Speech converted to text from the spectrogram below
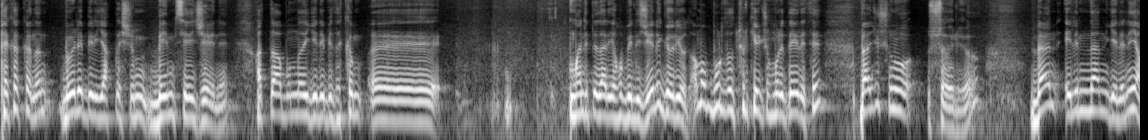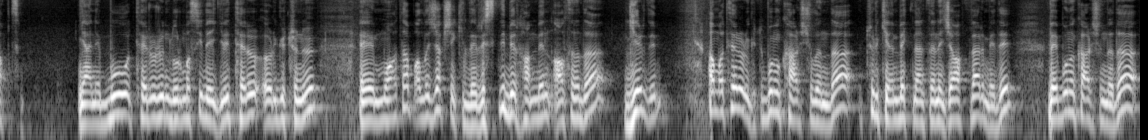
PKK'nın böyle bir yaklaşım benimseyeceğini, hatta bununla ilgili bir takım e, manipüleler yapabileceğini görüyordu. Ama burada Türkiye Cumhuriyeti Devleti bence şunu söylüyor. Ben elimden geleni yaptım. Yani bu terörün durmasıyla ilgili terör örgütünü e, muhatap alacak şekilde riskli bir hamlenin altına da girdim. Ama terör örgütü bunun karşılığında Türkiye'nin beklentilerine cevap vermedi ve bunun karşılığında da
